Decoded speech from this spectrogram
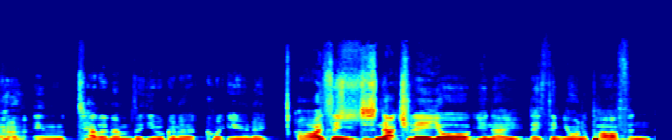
in telling them that you were going to quit uni? Oh, I think just naturally you're, you know, they think you're on a path and,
